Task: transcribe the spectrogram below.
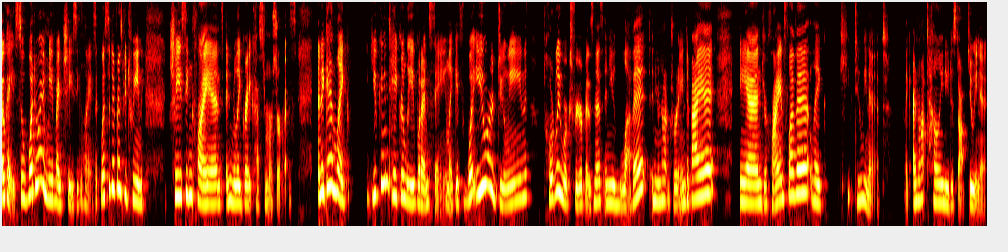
Okay, so what do I mean by chasing clients? Like, what's the difference between chasing clients and really great customer service? And again, like, you can take or leave what I'm saying. Like, if what you are doing totally works for your business and you love it and you're not drained by it and your clients love it, like keep doing it. Like I'm not telling you to stop doing it.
